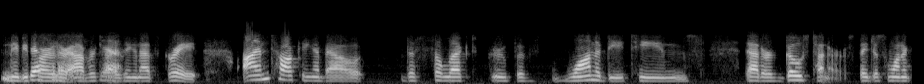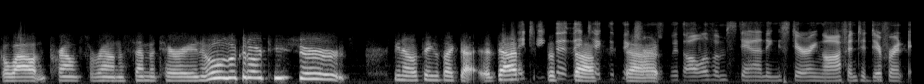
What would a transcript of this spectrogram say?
maybe part of their Definitely, yeah. advertising, and that's great. I'm talking about the select group of wannabe teams that are ghost hunters. They just want to go out and prounce around a cemetery and, oh, look at our T-shirts, you know, things like that. That's They take the, the, they take the that, pictures with all of them standing, staring off into different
